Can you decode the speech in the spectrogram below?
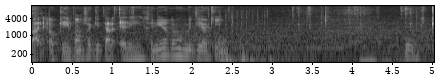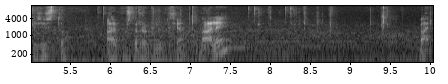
Vale, ok, vamos a quitar el ingeniero que hemos metido aquí. Uy, ¿qué es esto? Ah, el puesto de reproducción. Vale. Vale,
